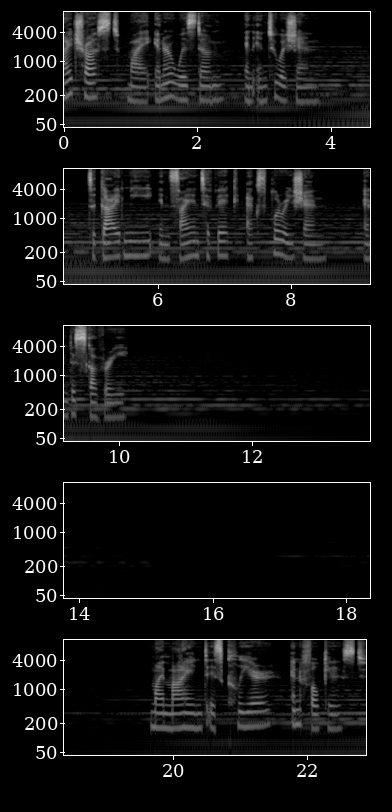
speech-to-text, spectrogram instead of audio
I trust my inner wisdom and intuition to guide me in scientific exploration and discovery. My mind is clear and focused,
